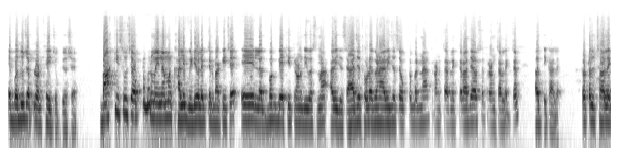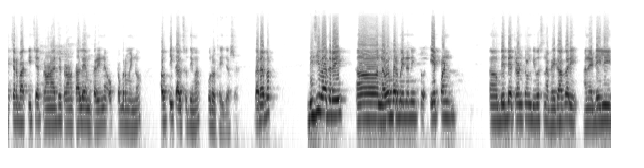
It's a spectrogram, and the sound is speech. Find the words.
એ બધું જ અપલોડ થઈ ચૂક્યું છે. બાકી શું છે? ઓક્ટોબર મહિનામાં ખાલી વીડિયો લેક્ચર બાકી છે. એ લગભગ બેથી ત્રણ દિવસમાં આવી જશે. આજે થોડા ઘણા આવી જશે ઓક્ટોબરના. ત્રણ ચાર લેક્ચર આજે આવશે, ત્રણ ચાર લેક્ચર આવતીકાલે. ટોટલ છ લેક્ચર બાકી છે. ત્રણ આજે, ત્રણ કાલે એમ કરીને ઓક્ટોબર મહિનો આવતીકાલ સુધીમાં પૂરો થઈ જશે. બરાબર? બીજી વાત રહી નવેમ્બર મહિનાની તો એ પણ બે બે, ત્રણ ત્રણ દિવસના ભેગા કરી અને ડેઈલી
